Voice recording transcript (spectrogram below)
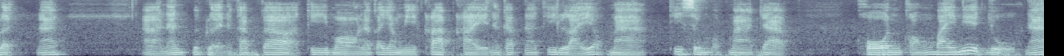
เลยนะแน่นปึ๊กเลยนะครับ ก็ที่มองแล้วก็ยังมีคราบใครนะครับนะที่ไหลออกมาที่ซึมออกมาจากโคนของใบมีดอยู่นะ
